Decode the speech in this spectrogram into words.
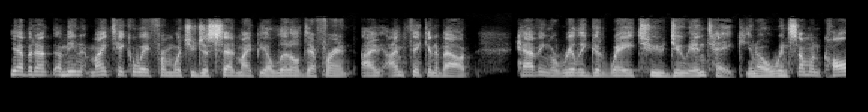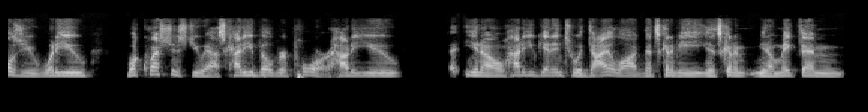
Yeah, but I, uh, I mean, my takeaway from what you just said might be a little different. I, I'm thinking about having a really good way to do intake. You know, when someone calls you, what do you, what questions do you ask? How do you build rapport? How do you, uh, you know, how do you get into a dialogue that's going to be, it's going to, you know, make them,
